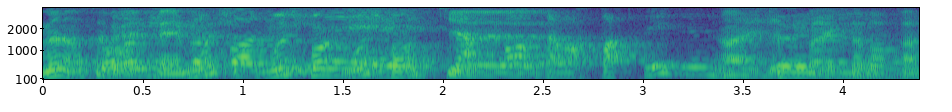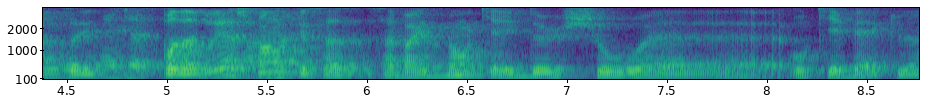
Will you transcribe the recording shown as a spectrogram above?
Non, non, c'est vrai. mais Ben, moi, je, moi, je pense, moi, je pense que. Ça, repart, ça va repartir. Là. Ouais, j'espère que ça va repartir. Pour de vrai, je pense que ça, ça va être bon qu'il y ait deux shows euh, au Québec. Là.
